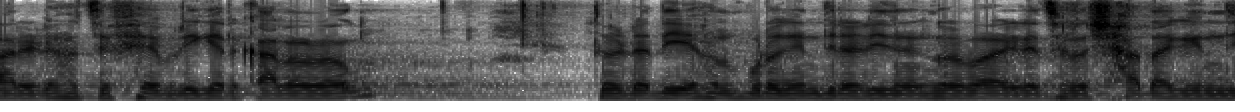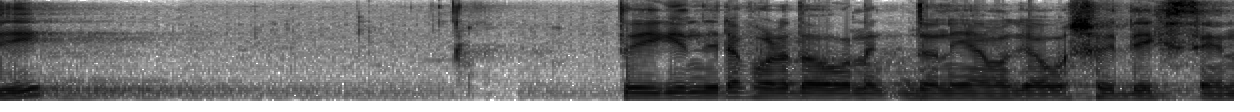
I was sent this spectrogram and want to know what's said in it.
আর এটা হচ্ছে ফেব্রিকের কালো রঙ তো এটা দিয়ে এখন পুরো গেঞ্জিটা ডিজাইন করব। আর এটা ছিল সাদা গেঞ্জি। তো এই গেঞ্জিটা পরে তো অনেকজনই আমাকে অবশ্যই দেখছেন।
